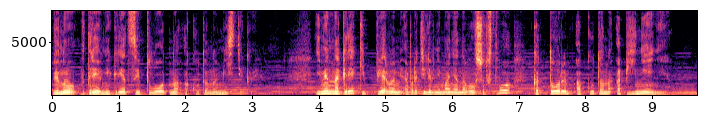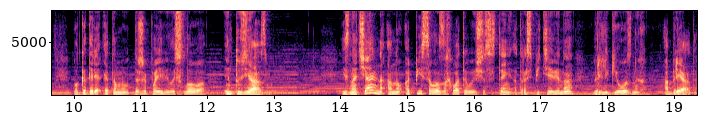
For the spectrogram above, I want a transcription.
Вино в Древней Греции плотно окутано мистикой. Именно греки первыми обратили внимание на волшебство, которым окутано опьянение. Благодаря этому даже появилось слово «энтузиазм». Изначально оно описывало захватывающее состояние от распития вина в религиозных обрядах.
